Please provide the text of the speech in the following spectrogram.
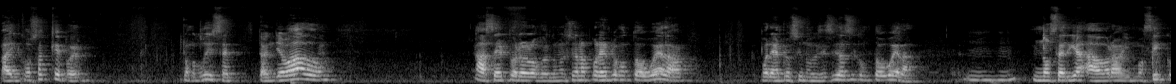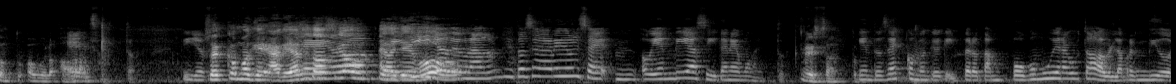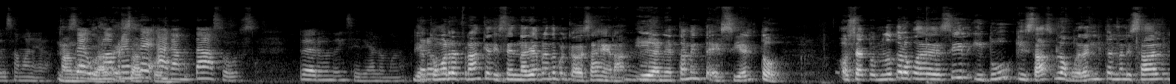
hay cosas que, pues, como tú dices, te han llevado a hacer, pero lo que tú mencionas, por ejemplo, con tu abuela, por ejemplo, si no hubiese sido así con tu abuela, no sería ahora mismo así con tu abuelo. ahora. Exacto. Y yo Eso es como que aquella situación te amiguillo, de una situación agridulce, mm, hoy en día sí tenemos esto. Exacto. Y entonces como que, ok, pero tampoco me hubiera gustado haberlo aprendido de esa manera. Ah, o sea, no, uno claro, aprende exacto. a cantazos, pero uno dice, diablo, mano. Y Pero, es como el refrán que dice, nadie aprende por cabeza ajena. Y honestamente es cierto. O sea, todo el mundo te lo puede decir y tú quizás lo puedes internalizar,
